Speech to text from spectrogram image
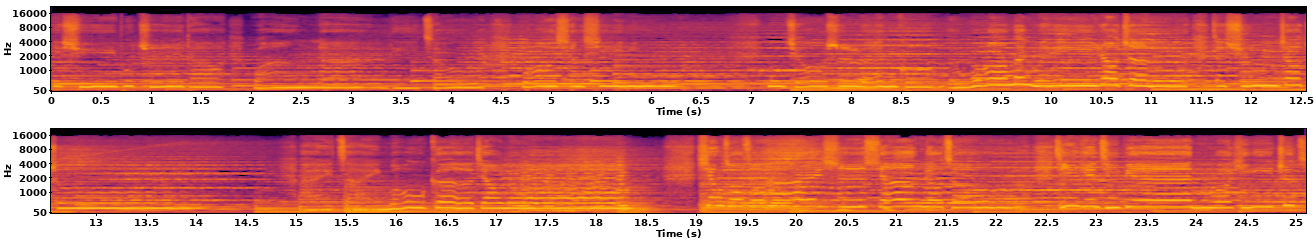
也许不知道往哪里走，我相信梦就是轮廓，而我们围绕着在寻找中，爱在某个角落。向左走还是向右走？今天即便我一直走，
